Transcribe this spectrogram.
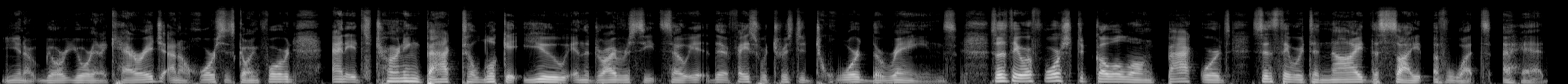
you know, you're, you're in a carriage and a horse is going forward and it's turning back to look at you in the driver's seat. So it, their face were twisted toward the reins so that they were forced to go along backwards since they were denied the sight of what's ahead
